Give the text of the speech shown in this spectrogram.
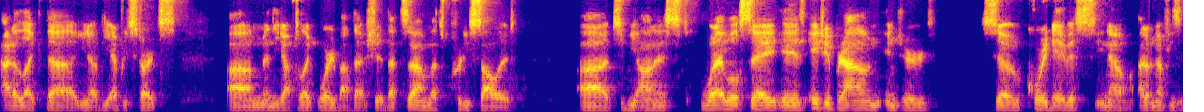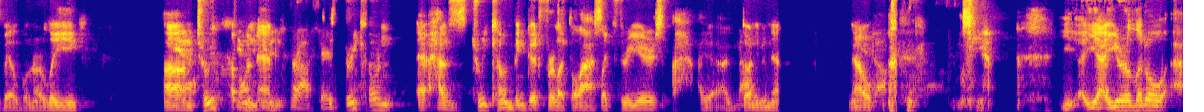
out of like the, you know, the every starts, um, and you have to like worry about that shit. That's um that's pretty solid. Uh, to be honest, what I will say is AJ Brown injured, so Corey Davis, you know, I don't know if he's available in our league. Um, Yeah. Tarik Cohen, man, is Tarik Cohen uh, has Tarik Cohen been good for like the last like three years? I, I don't even know. No. yeah. Yeah, you're a little, uh,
